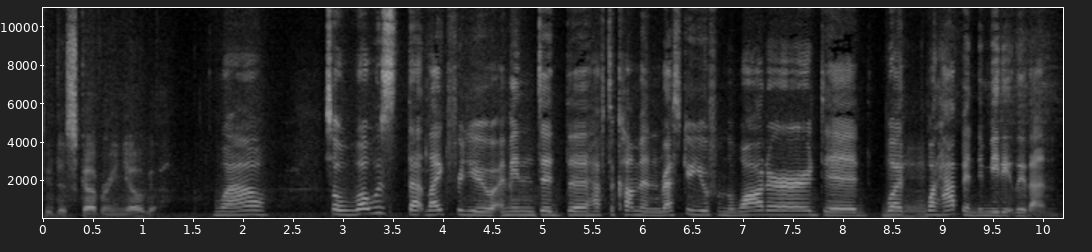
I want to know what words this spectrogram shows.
to discovering yoga. Wow. So what was that like for you? I mean, did the have to come and rescue you from the water? Did what mm-hmm. what happened immediately then?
